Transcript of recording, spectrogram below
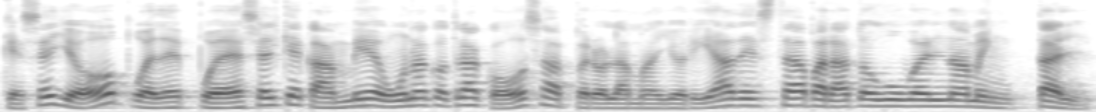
qué sé yo, puede, puede ser que cambie una que otra cosa, pero la mayoría de este aparato gubernamental,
